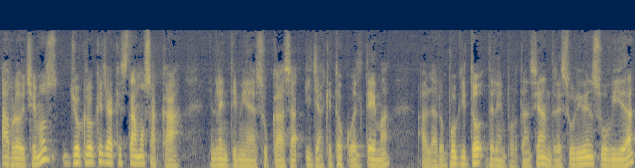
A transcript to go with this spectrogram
Aprovechemos, yo creo que ya que estamos acá en la intimidad de su casa y ya que tocó el tema, hablar un poquito de la importancia de Andrés Uribe en su vida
